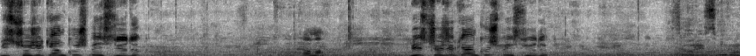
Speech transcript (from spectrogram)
Biz çocukken kuş besliyorduk. Tamam. Biz çocukken kuş besliyorduk. Suri Suri.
